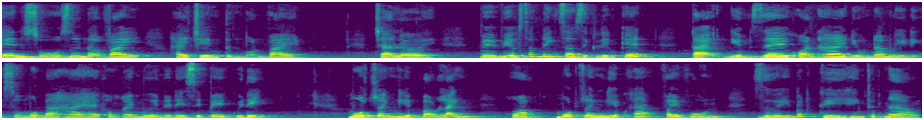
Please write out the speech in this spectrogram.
trên số dư nợ vay hay trên từng món vay? Trả lời, về việc xác định giao dịch liên kết, tại điểm D khoản 2 điều 5 Nghị định số 132-2020 NDCP quy định một doanh nghiệp bảo lãnh hoặc một doanh nghiệp khác vay vốn dưới bất kỳ hình thức nào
